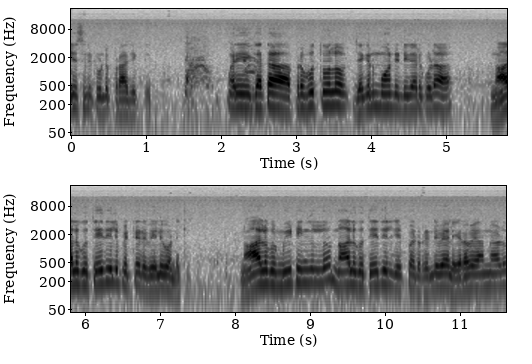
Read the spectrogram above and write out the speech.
చేసినటువంటి ప్రాజెక్ట్ ఇది. మరి గత ప్రభుత్వంలో జగన్మోహన్ రెడ్డి గారు కూడా నాలుగు తేదీలు పెట్టాడు వెలుగొండకి. నాలుగు మీటింగుల్లో నాలుగు తేదీలు చెప్పాడు. రెండు వేల ఇరవై అన్నాడు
